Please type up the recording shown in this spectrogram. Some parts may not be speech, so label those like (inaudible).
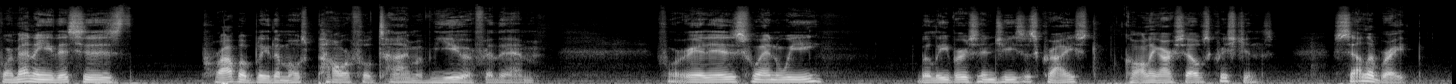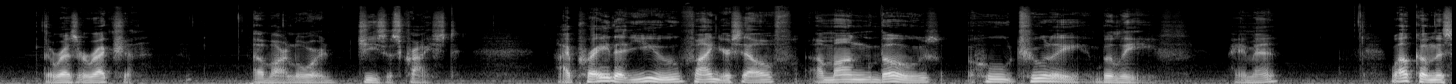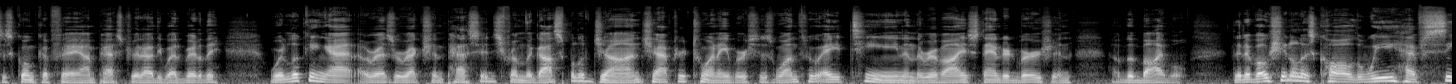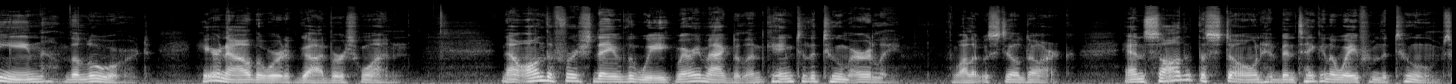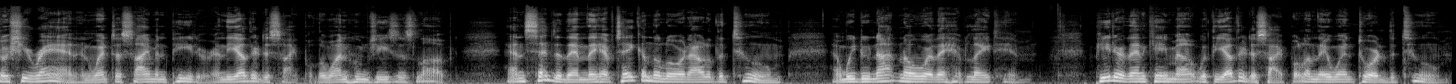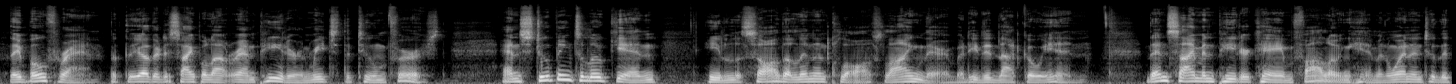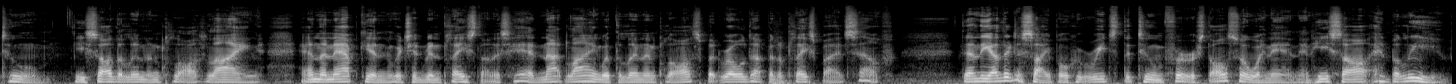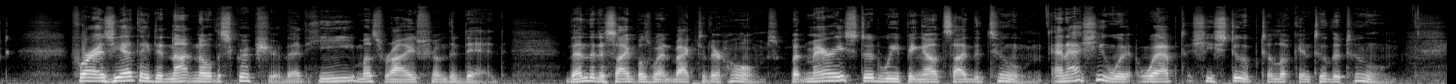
For many, this is probably the most powerful time of year for them. For it is when we, believers in Jesus Christ, calling ourselves Christians, celebrate the resurrection of our Lord Jesus Christ. I pray that you find yourself among those who truly believe. Amen. Welcome, this is Con Cafe. I'm Pastor Adi Valverde. We're looking at a resurrection passage from the Gospel of John, chapter 20, verses 1 through 18 in the Revised Standard Version of the Bible. The devotional is called We Have Seen the Lord. Hear now the Word of God, verse 1. Now on the first day of the week, Mary Magdalene came to the tomb early, while it was still dark and saw that the stone had been taken away from the tomb. So she ran and went to Simon Peter and the other disciple, the one whom Jesus loved, and said to them, They have taken the Lord out of the tomb, and we do not know where they have laid him. Peter then came out with the other disciple, and they went toward the tomb. They both ran, but the other disciple outran Peter and reached the tomb first. And stooping to look in, he saw the linen cloths lying there, but he did not go in. Then Simon Peter came, following him, and went into the tomb. He saw the linen cloth lying, and the napkin which had been placed on his head, not lying with the linen cloths, but rolled up in a place by itself. Then the other disciple, who reached the tomb first, also went in, and he saw and believed. For as yet they did not know the Scripture, that he must rise from the dead. Then the disciples went back to their homes. But Mary stood weeping outside the tomb, and as she wept, she stooped to look into the tomb.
